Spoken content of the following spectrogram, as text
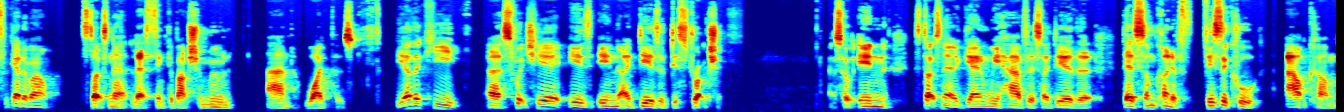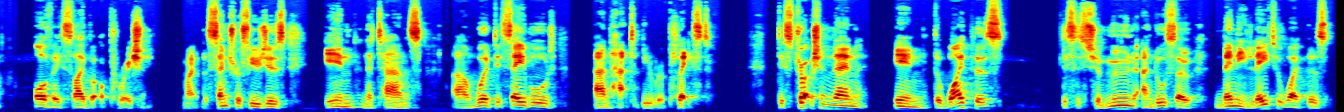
forget about Stuxnet, let's think about Shamoon and wipers. The other key uh, switch here is in ideas of destruction. So in Stuxnet, again, we have this idea that there's some kind of physical outcome of a cyber operation. Right, the centrifuges in Natanz um, were disabled and had to be replaced. Destruction then in the wipers, this is Shamoon and also many later wipers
